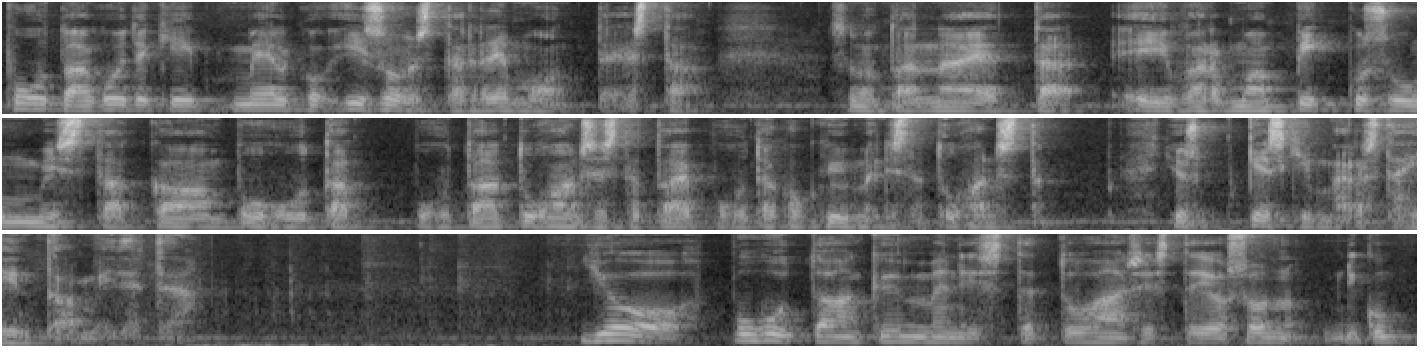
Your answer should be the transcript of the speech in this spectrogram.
Puhutaan kuitenkin melko isoista remontteista. Sanotaan näin, että ei varmaan pikkusummistakaan puhuta, puhutaan tuhansista tai puhutaanko kymmenistä tuhansista jos keskimääräistä hintaa mietitään? Joo, puhutaan kymmenistä tuhansista. Jos on niin kuin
